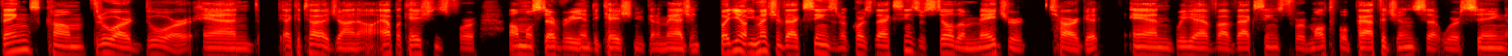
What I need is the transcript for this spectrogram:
things come through our door. And I could tell you, John, uh, applications for almost every indication you can imagine. But you know, you mentioned vaccines, and of course, vaccines are still the major target. And we have uh, vaccines for multiple pathogens that we're seeing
